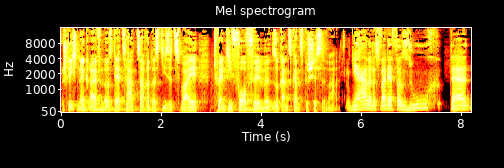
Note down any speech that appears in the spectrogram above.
Schlicht und ergreifend aus der Tatsache, dass diese zwei 24-Filme so ganz, ganz beschissen waren. Ja, aber das war der Versuch, da,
